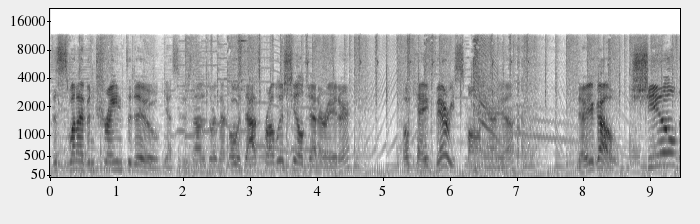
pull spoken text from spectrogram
this is what I've been trained to do. Yes, there's not a door there. Oh, that's probably a shield generator. Okay, very small area. There you go. Shield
